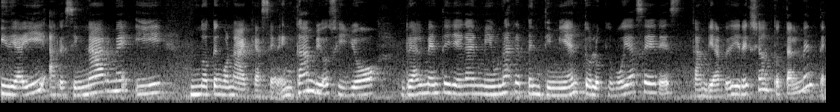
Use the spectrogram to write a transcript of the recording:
y de ahí a resignarme y no tengo nada que hacer. En cambio, si yo realmente llega en mí un arrepentimiento, lo que voy a hacer es cambiar de dirección totalmente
